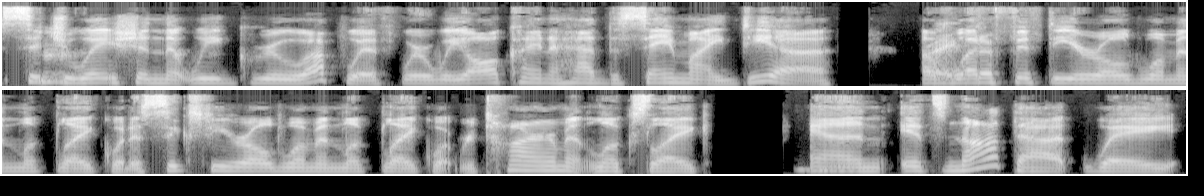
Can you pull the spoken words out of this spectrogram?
situation that we grew up with where we all kind of had the same idea of right. what a 50 year old woman looked like, what a 60 year old woman looked like, what retirement looks like. Mm-hmm. And it's not that way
